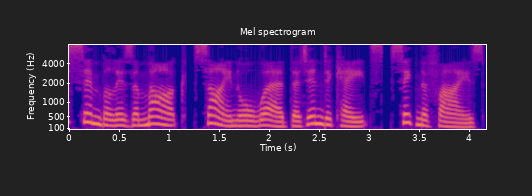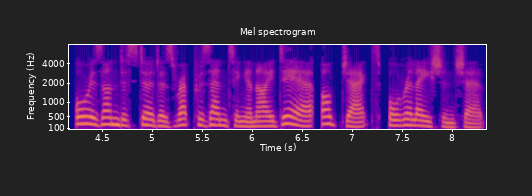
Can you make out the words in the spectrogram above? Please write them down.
A symbol is a mark, sign or word that indicates, signifies, or is understood as representing an idea, object, or relationship.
